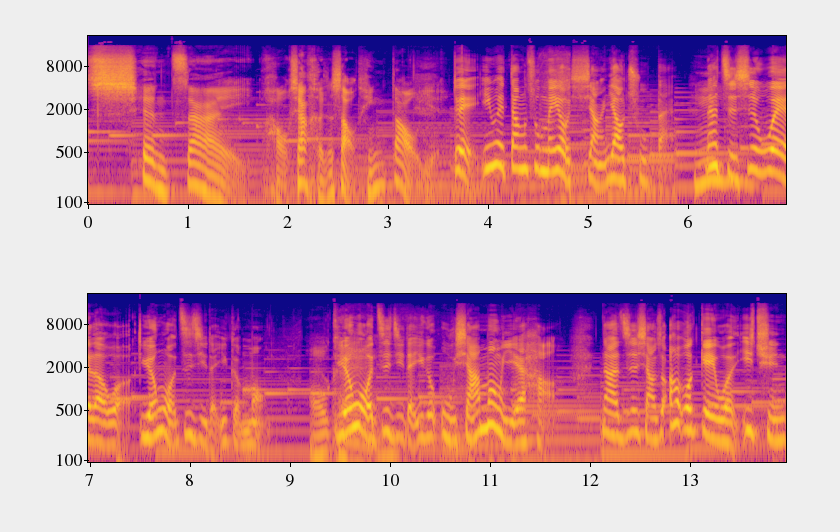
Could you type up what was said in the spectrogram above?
现在好像很少听到耶。对，因为当初没有想要出版，嗯那只是为了我圆我自己的一个梦圆我自己的一个武侠梦也好，那就是想说啊，我给我一群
